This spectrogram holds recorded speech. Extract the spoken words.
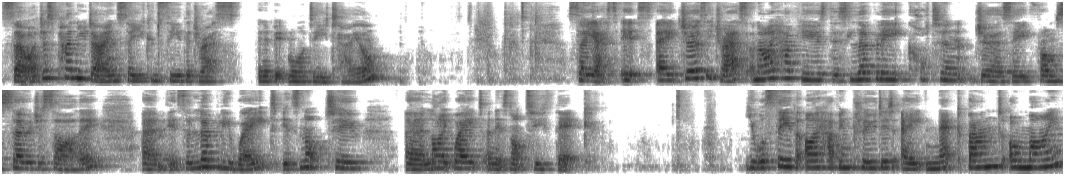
So I'll just pan you down so you can see the dress in a bit more detail. So yes, it's a jersey dress and I have used this lovely cotton jersey from Sew Jessali. Um, it's a lovely weight, it's not too uh, lightweight and it's not too thick. You will see that I have included a neckband on mine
